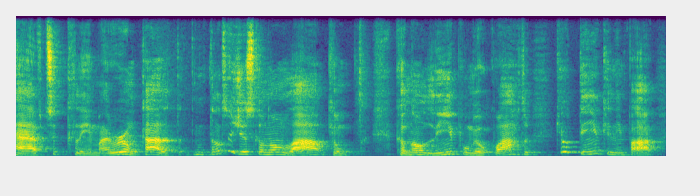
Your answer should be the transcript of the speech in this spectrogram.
have to clean my room. Cara, tem tantos dias que eu não lavo, que eu que eu não limpo o meu quarto, que eu tenho que limpar.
